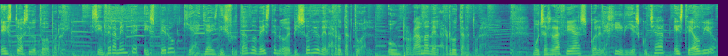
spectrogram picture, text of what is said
Esto ha sido todo por hoy. Sinceramente espero que hayáis disfrutado de este nuevo episodio de La Ruta Actual, un programa de la Ruta Natural. Muchas gracias por elegir y escuchar este audio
